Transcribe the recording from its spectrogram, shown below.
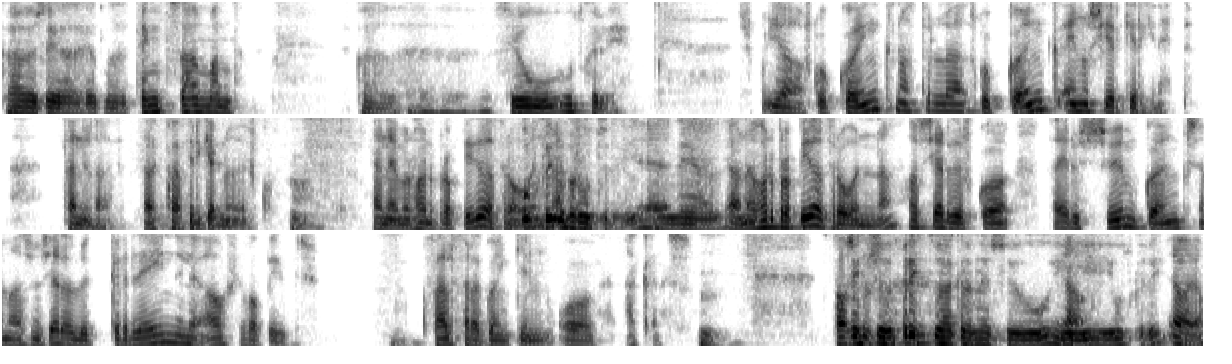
hvað hefur segja, hérna, tengt saman hvað, uh, þrjú útkverfi. Sko, já, sko, göng náttúrulega, sko, göng ein og sér gerir ekki neitt. Þannig að, það er hvað fyrir gegnum þau, sko. Mm. Þannig ef maður horfir bara á Fólk finnir bara út úr því. Já. en að- já, ef maður horfir bara á byggðaþróunina, þá sérðu, sko, það eru sum göng sem að, sem sérðu alveg greinileg áhrif á byggðir. Hvalferðagöngin og Akranes. Mm. Fáskrús, Breyttu, breyttu agranessu í, Já. í útkverfi. já, já,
